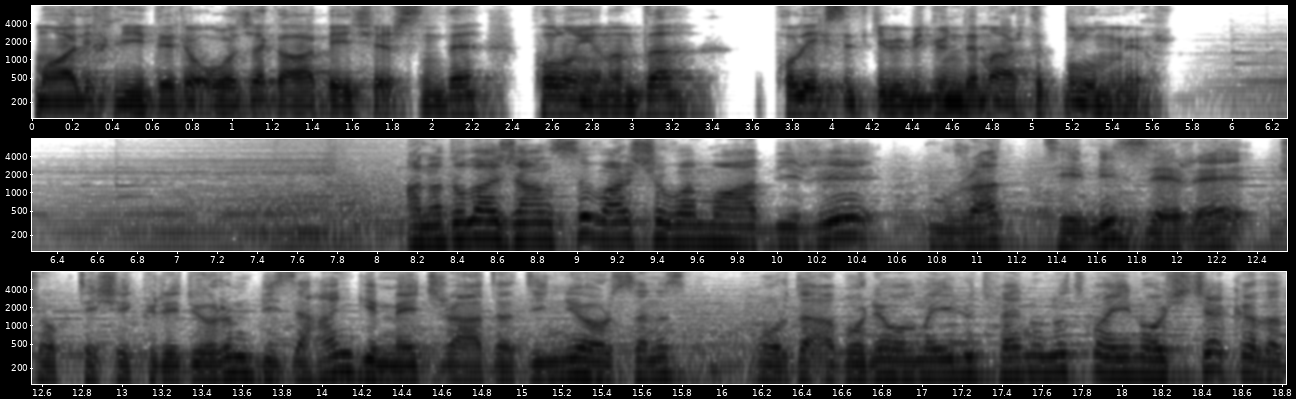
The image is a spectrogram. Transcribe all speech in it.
muhalif lideri olacak AB içerisinde. Polonya'nın da Polexit gibi bir gündemi artık bulunmuyor. Anadolu Ajansı Varşova muhabiri Murat Temizler'e çok teşekkür ediyorum. Bizi hangi mecrada dinliyorsanız orada abone olmayı lütfen unutmayın. Hoşçakalın.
